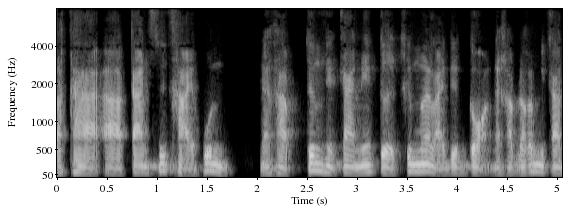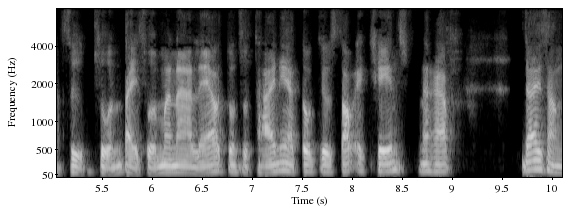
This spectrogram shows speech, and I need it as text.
ราคาอ่าการซื้อขายหุ้นนะครับ ซึ่งเหตุการณ์นี้เกิดขึ้นเมื่อหลายเดือนก่อนนะครับ แล้วก็มีการสืบสวนไต่สวนมานานแล้ว จนสุดท้ายเนี่ย Tokyo Stock Exchange นะครับ ได้สั่ง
